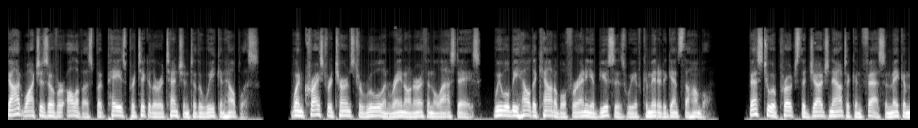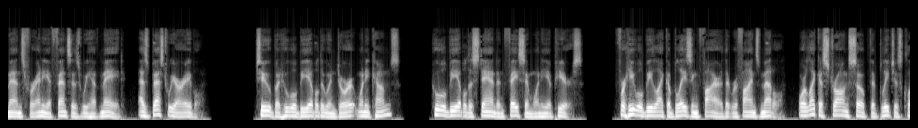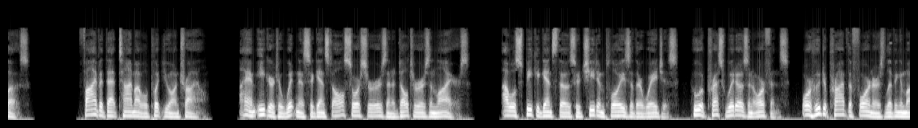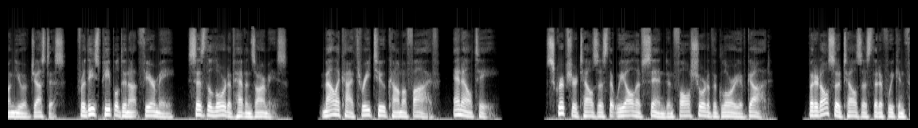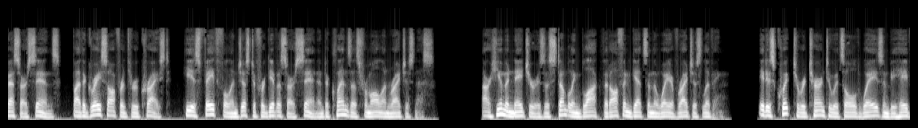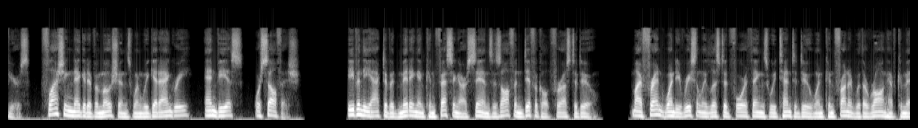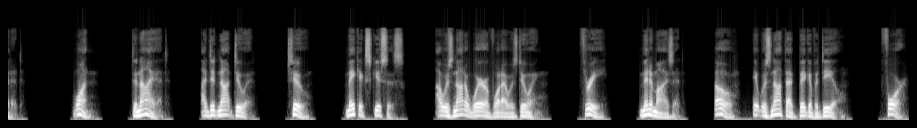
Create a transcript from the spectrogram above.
God watches over all of us but pays particular attention to the weak and helpless. When Christ returns to rule and reign on earth in the last days, we will be held accountable for any abuses we have committed against the humble. Best to approach the judge now to confess and make amends for any offenses we have made, as best we are able. 2. But who will be able to endure it when he comes? Who will be able to stand and face him when he appears? For he will be like a blazing fire that refines metal, or like a strong soap that bleaches clothes. 5. At that time I will put you on trial. I am eager to witness against all sorcerers and adulterers and liars. I will speak against those who cheat employees of their wages, who oppress widows and orphans, or who deprive the foreigners living among you of justice, for these people do not fear me, says the Lord of heaven's armies. Malachi 3 2, 5, NLT. Scripture tells us that we all have sinned and fall short of the glory of God. But it also tells us that if we confess our sins, by the grace offered through Christ, he is faithful and just to forgive us our sin and to cleanse us from all unrighteousness. Our human nature is a stumbling block that often gets in the way of righteous living. It is quick to return to its old ways and behaviors, flashing negative emotions when we get angry, envious, or selfish. Even the act of admitting and confessing our sins is often difficult for us to do. My friend Wendy recently listed four things we tend to do when confronted with a wrong have committed. 1. Deny it. I did not do it. 2. Make excuses. I was not aware of what I was doing. 3. Minimize it. Oh, it was not that big of a deal. 4.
